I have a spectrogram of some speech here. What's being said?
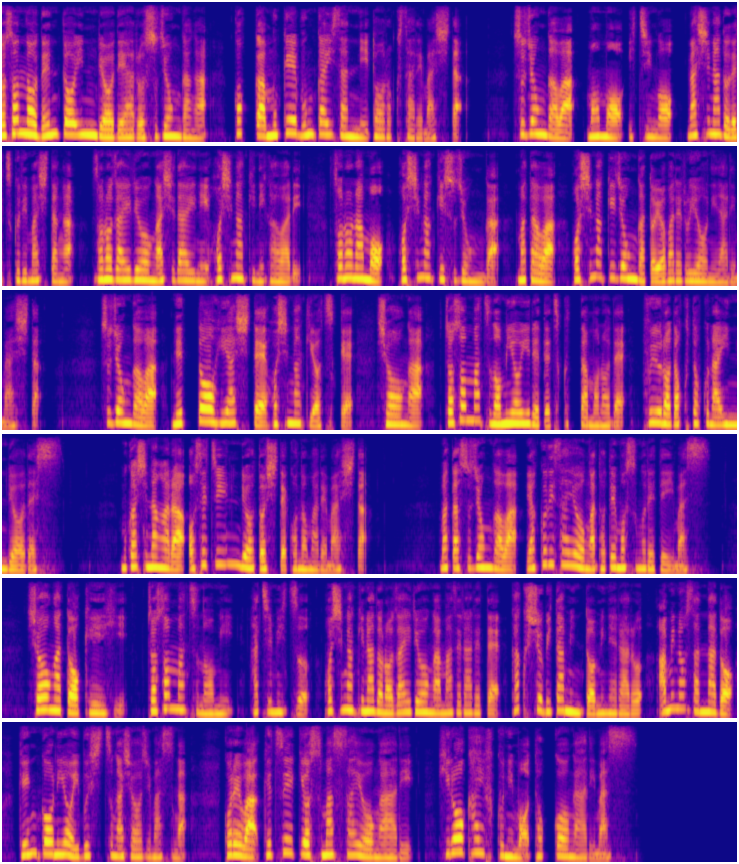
著村の伝統飲料であるスジョンガが国家無形文化遺産に登録されました。スジョンガは桃、イチゴ、梨などで作りましたが、その材料が次第に干し柿に変わり、その名も干し柿スジョンガ、または干し柿ジョンガと呼ばれるようになりました。スジョンガは熱湯を冷やして干し柿をつけ、生姜、貯村松の実を入れて作ったもので、冬の独特な飲料です。昔ながらおせち飲料として好まれました。またスジョンガは薬理作用がとても優れています。生姜と経費、貯村松の実、蜂蜜、干し柿などの材料が混ぜられて各種ビタミンとミネラル、アミノ酸など健康に良い物質が生じますが、これは血液を澄ます作用があり、疲労回復にも特効があります。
